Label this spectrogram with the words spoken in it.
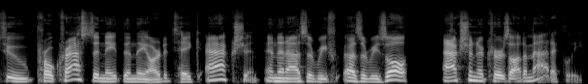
to procrastinate than they are to take action. And then as a, re- as a result, action occurs automatically.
